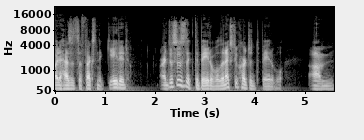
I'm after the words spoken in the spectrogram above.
but it has its effects negated. All right, this is like debatable. The next two cards are debatable. Um,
